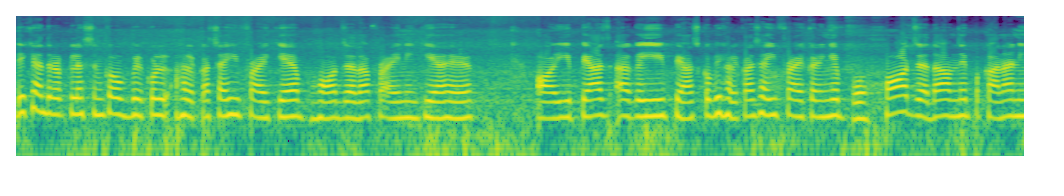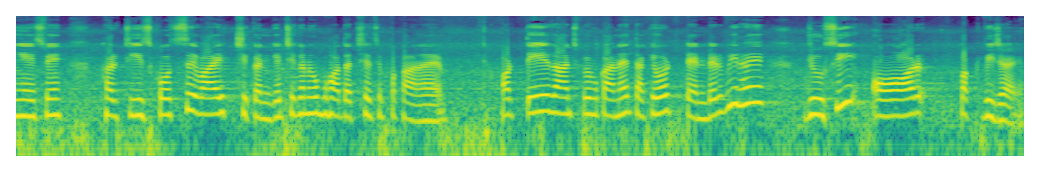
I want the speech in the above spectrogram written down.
देखिए अदरक लहसुन को बिल्कुल हल्का सा ही फ्राई किया है, बहुत ज़्यादा फ्राई नहीं किया है। और ये प्याज आ गई। प्याज को भी हल्का सा ही फ्राई करेंगे। बहुत ज़्यादा हमने पकाना नहीं है इसमें हर चीज़ को, सिवाय चिकन के। चिकन को बहुत अच्छे से पकाना है और तेज़ आँच पे पकाना है ताकि वो टेंडर भी रहे जूसी और पक भी जाए।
